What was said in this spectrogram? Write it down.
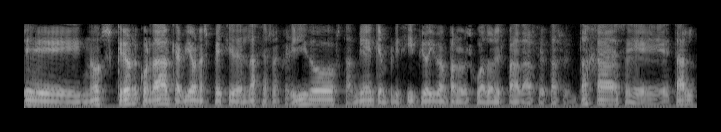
Eh, no creo recordar que había una especie de enlaces referidos también que en principio iban para los jugadores para dar ciertas ventajas, eh, tal.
